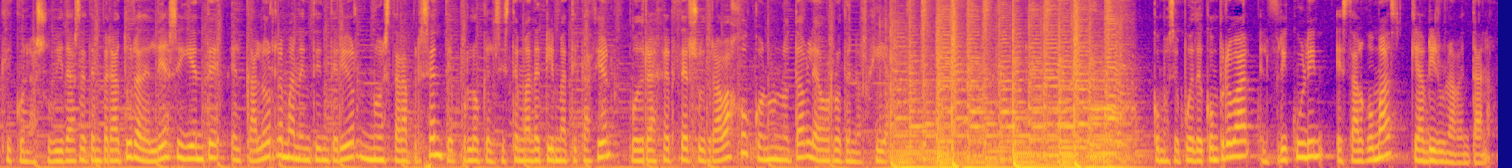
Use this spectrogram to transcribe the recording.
que con las subidas de temperatura del día siguiente el calor remanente interior no estará presente, por lo que el sistema de climatización podrá ejercer su trabajo con un notable ahorro de energía. Como se puede comprobar, el free cooling es algo más que abrir una ventana.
